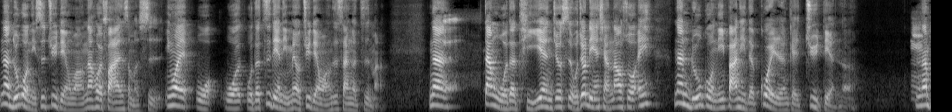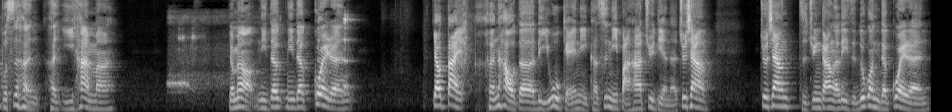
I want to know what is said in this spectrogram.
那如果你是据点王，那会发生什么事？因为我我我的字典里没有据点王这三个字嘛。那但我的体验就是，我就联想到说，哎，那如果你把你的贵人给据点了，那不是很很遗憾吗？有没有？你的你的贵人要带很好的礼物给你，可是你把它据点了，就像。就像子君刚刚的例子，如果你的贵人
